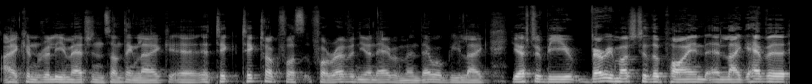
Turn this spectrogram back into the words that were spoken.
I can really imagine something like uh, a TikTok for for revenue enablement. That would be like you have to be very much to the point and like have a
